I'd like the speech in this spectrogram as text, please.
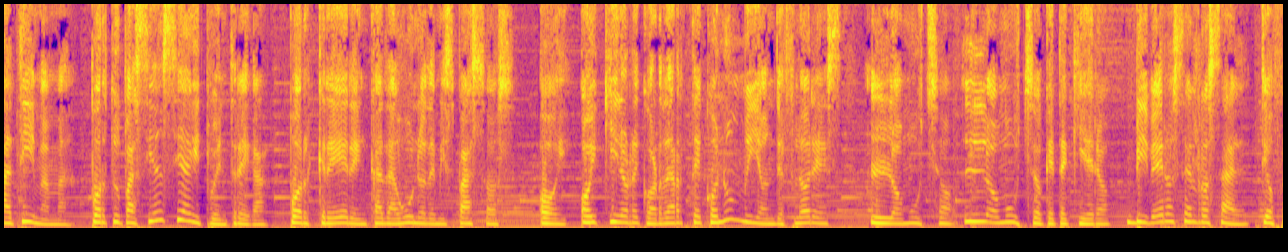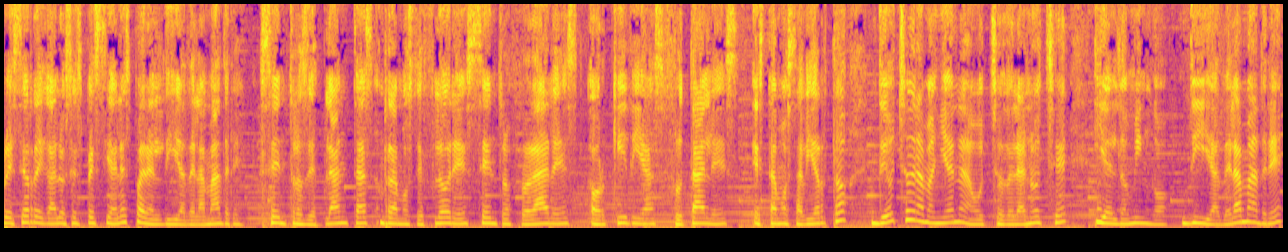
A ti, mamá, por tu paciencia y tu entrega, por creer en cada uno de mis pasos. Hoy, hoy quiero recordarte con un millón de flores lo mucho, lo mucho que te quiero. Viveros El Rosal te ofrece regalos especiales para el Día de la Madre. Centros de plantas, ramos de flores, centros florales, orquídeas, frutales. Estamos abiertos de 8 de la mañana a 8 de la noche y el domingo, Día de la Madre,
